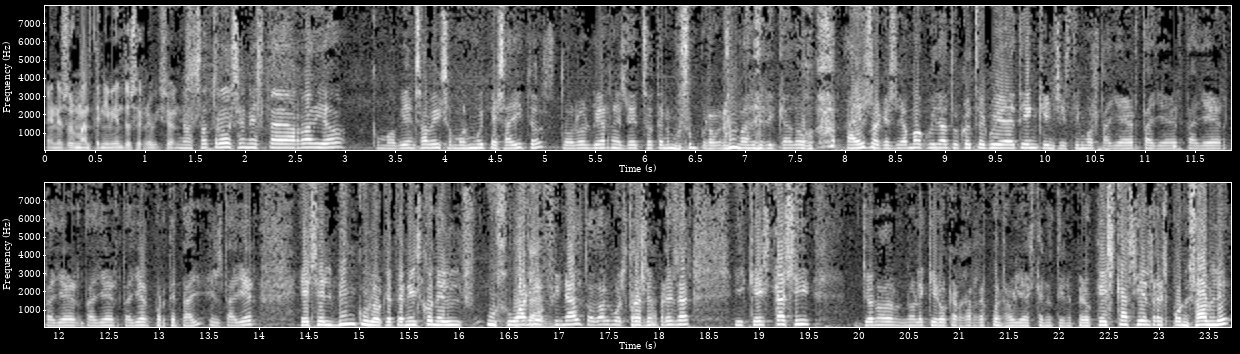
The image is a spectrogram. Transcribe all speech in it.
en esos mantenimientos y revisiones. Nosotros en esta radio, como bien sabéis, somos muy pesaditos. Todos los viernes, de hecho, tenemos un programa dedicado a eso que se llama Cuida tu coche, cuida de ti, en que insistimos taller, taller, taller, taller, taller, taller, porque el taller es el vínculo que tenéis con el usuario final, todas vuestras empresas, y que es casi yo no, no, le quiero cargar responsabilidades que no tiene, pero que es casi el responsable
